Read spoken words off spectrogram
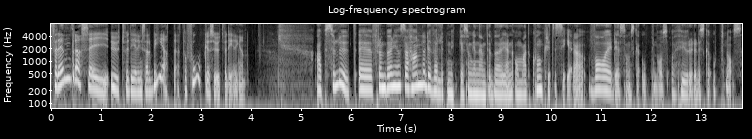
förändrar sig utvärderingsarbetet och fokus i utvärderingen? Absolut. Eh, från början så handlar det väldigt mycket, som jag nämnde i början, om att konkretisera. Vad är det som ska uppnås och hur är det det ska uppnås?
